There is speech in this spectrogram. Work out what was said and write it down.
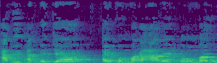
xabiib annajaar ay ku magacaabeen culummadu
